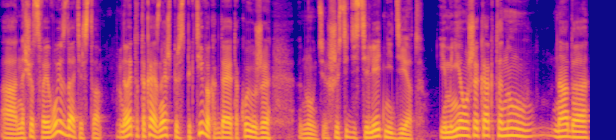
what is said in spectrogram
А насчет своего издательства, ну, это такая, знаешь, перспектива, когда я такой уже ну, 60-летний дед, и мне уже как-то, ну, надо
